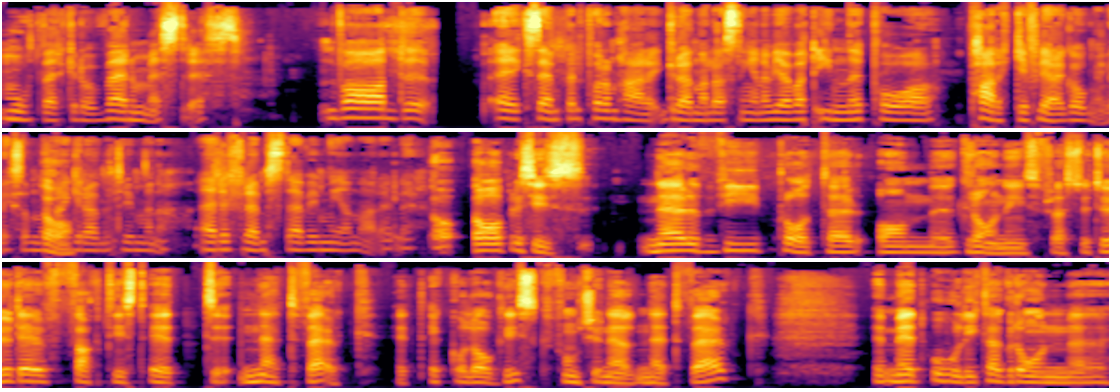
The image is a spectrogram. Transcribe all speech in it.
motverka då värmestress. Vad är exempel på de här gröna lösningarna? Vi har varit inne på parker flera gånger, liksom, de ja. här grönutrymmena. Är det främst det vi menar? Eller? Ja, ja, precis. När vi pratar om grön infrastruktur, det är faktiskt ett nätverk, ett ekologiskt funktionellt nätverk med olika gröna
